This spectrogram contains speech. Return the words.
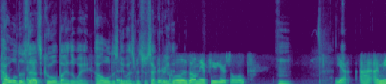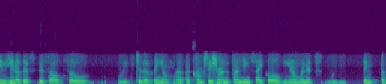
How old is that school, by the way? How old is New Westminster Secondary? The school is only a few years old. Hmm. Yeah, uh, I mean, you know, this this also leads to the, you know, a, a conversation around the funding cycle. You know, when it's in, a,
